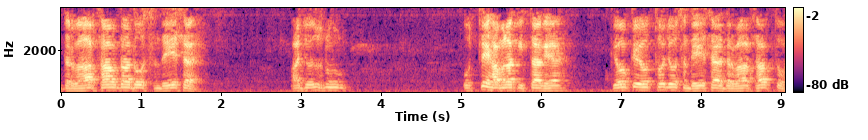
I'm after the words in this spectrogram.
ਦਰਬਾਰ ਸਾਹਿਬ ਦਾ ਜੋ ਸੰਦੇਸ਼ ਹੈ, ਅੱਜ ਉਸ ਨੂੰ ਉੱਤੇ ਹਮਲਾ ਕੀਤਾ ਗਿਆ ਕਿਉਂਕਿ ਉੱਥੋਂ ਜੋ ਸੰਦੇਸ਼ ਹੈ ਦਰਬਾਰ ਸਾਹਿਬ ਤੋਂ,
